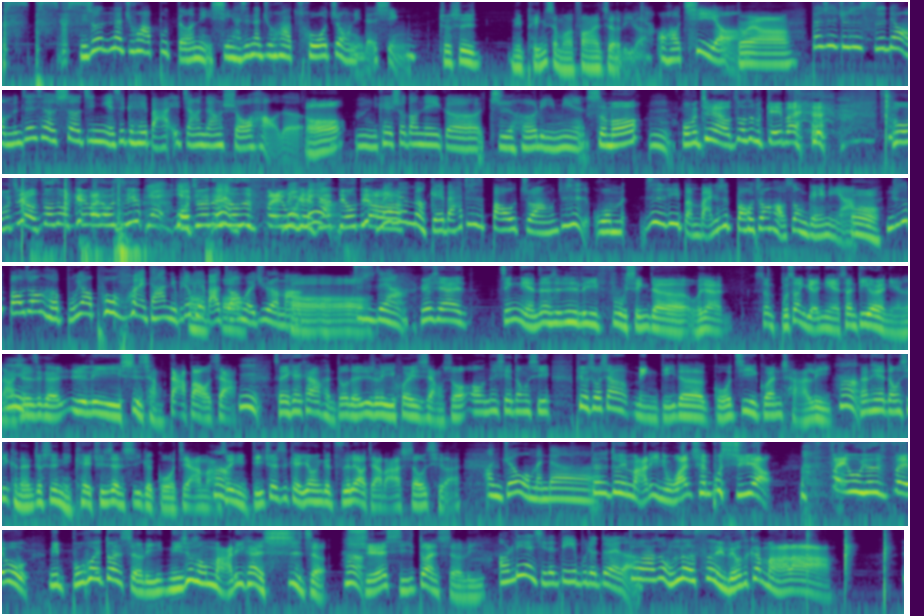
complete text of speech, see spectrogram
你说那句话不得你心，还是那句话戳中你的心？就是。你凭什么放在这里了？哦，好气哦！对啊，但是就是撕掉我们这次的设计，你也是可以把它一张一张收好的哦。嗯，你可以收到那个纸盒里面。什么？嗯，我们竟然有做这么 gay 白，我们竟然有做这么 gay 白东西？也我觉得那些都是废物，可以直接丢掉啊。没有没有没有给白，它就是包装，就是我们日历本本来就是包装好送给你啊。哦，你就是包装盒，不要破坏它，你不就可以把它装回去了吗？哦哦哦，就是这样。因为现在今年真的是日历复兴的，我想。算不算元年？算第二年啦，嗯、就是这个日历市场大爆炸。嗯，所以你可以看到很多的日历会想说，哦，那些东西，譬如说像敏迪的国际观察力，嗯、那那些东西可能就是你可以去认识一个国家嘛，嗯、所以你的确是可以用一个资料夹把它收起来。哦，你觉得我们的？但是对于玛丽，你完全不需要，废物就是废物，你不会断舍离，你就从玛丽开始试着学习断舍离。哦，练习的第一步就对了。对啊，这种垃圾你留着干嘛啦？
